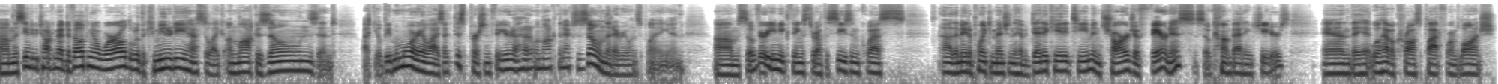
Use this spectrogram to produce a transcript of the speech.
Um, they seem to be talking about developing a world where the community has to like unlock zones and like you'll be memorialized. Like this person figured out how to unlock the next zone that everyone's playing in. Um, so very unique things throughout the season quests. Uh, they made a point to mention they have a dedicated team in charge of fairness, so combating cheaters, and they will have a cross-platform launch.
